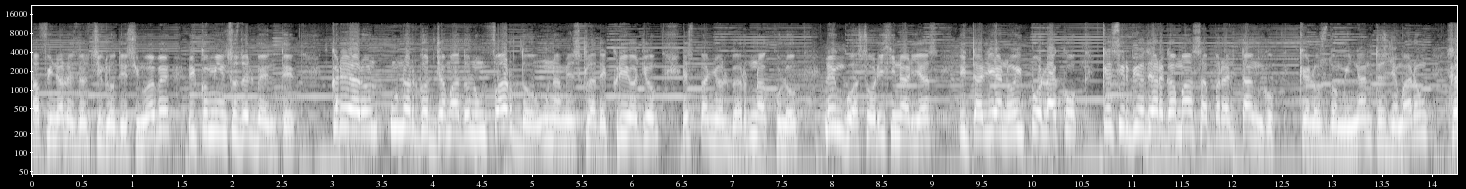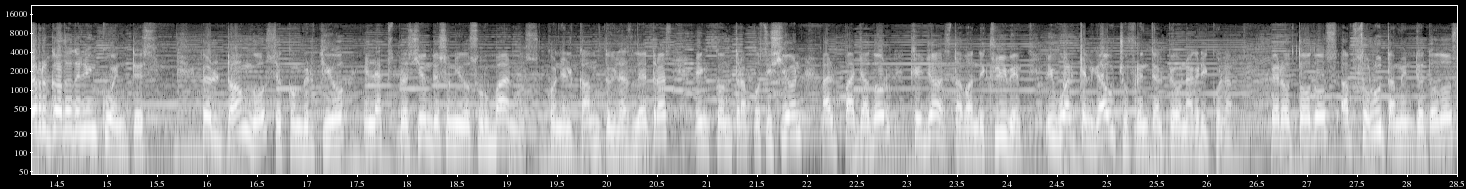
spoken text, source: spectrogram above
a finales del siglo XIX y comienzos del XX, crearon un argot llamado lunfardo, una mezcla de criollo, español vernáculo, lenguas originarias, italiano y polaco que sirvió de argamasa para el tango, que los dominantes llamaron jerga de delincuentes. El tango se convirtió en la expresión de sonidos urbanos, con el canto y las letras en contraposición al payador que ya estaba en declive, igual que el gaucho frente al peón agrícola. Pero todos, absolutamente todos,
